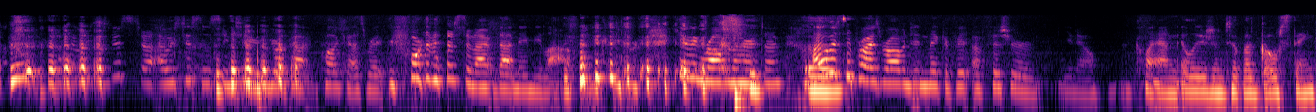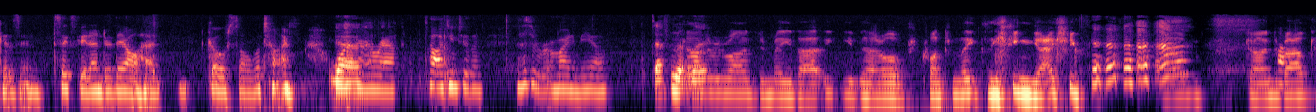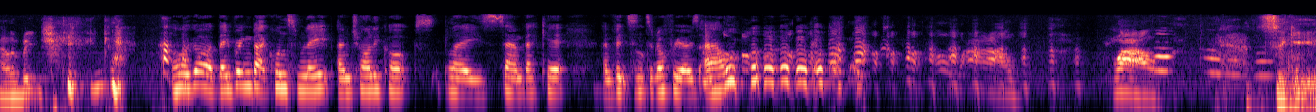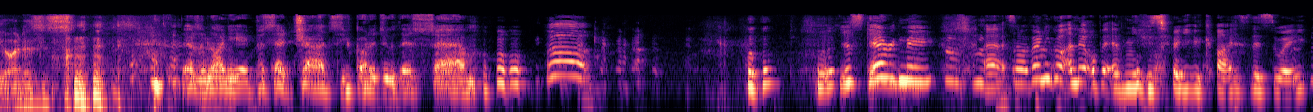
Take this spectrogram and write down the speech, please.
was just uh, I was just listening to your podcast right before this, and I, that made me laugh. Giving Robin a hard time. I was surprised Robin didn't make a, fi- a Fisher, you know, clan allusion to the ghost thing, because in Six Feet Under they all had ghosts all the time wandering around talking to them. That's what it reminded me of. Kind of Definitely. reminded me that you know of quantum leap thinking actually um, kind of about Calavicci. Oh my god, they bring back Quantum Leap, and Charlie Cox plays Sam Beckett, and Vincent D'Onofrio's Al. oh wow! Wow! Ziggy, what is this? There's a 98% chance you've got to do this, Sam. You're scaring me. Uh, so I've only got a little bit of news for you guys this week.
